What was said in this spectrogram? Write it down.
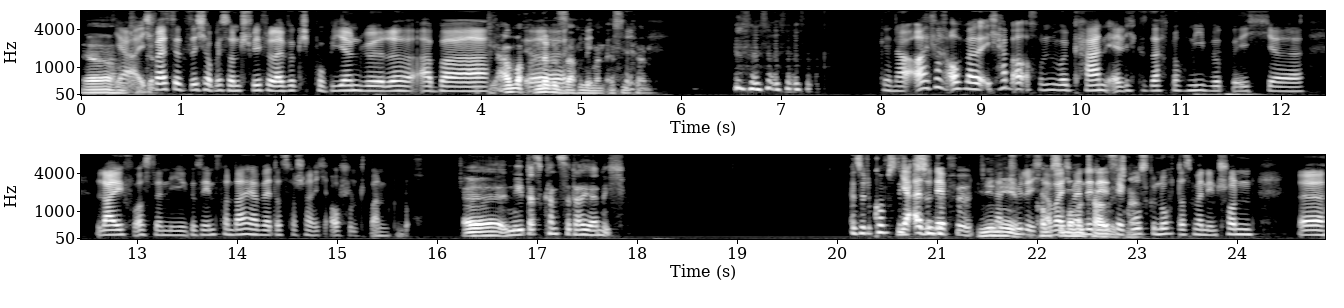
Ja, Ja, ich weiß jetzt nicht, ob ich so ein Schwefelei wirklich probieren würde, aber Die haben auch andere äh, Sachen, die man essen kann. Genau, einfach auch mal, ich habe auch einen Vulkan, ehrlich gesagt, noch nie wirklich äh, live aus der Nähe gesehen. Von daher wäre das wahrscheinlich auch schon spannend genug. Äh, nee, das kannst du da ja nicht. Also du kommst nicht Ja, also zum der- Gipfel. Nee, nee, Natürlich, kommst aber ich meine, der ist ja nicht, ne? groß genug, dass man den schon, äh,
